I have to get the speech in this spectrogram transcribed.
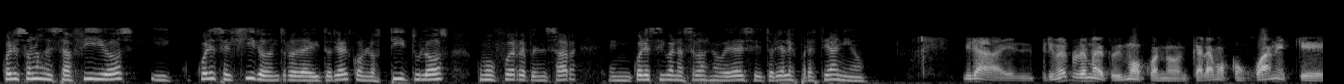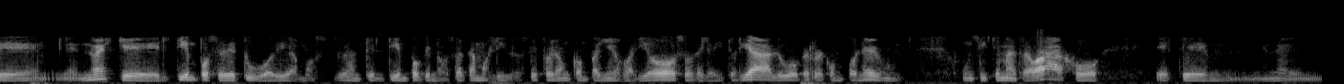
¿cuáles son los desafíos y cuál es el giro dentro de la editorial con los títulos? ¿Cómo fue repensar en cuáles iban a ser las novedades editoriales para este año? Mira, el primer problema que tuvimos cuando encaramos con Juan es que eh, no es que el tiempo se detuvo, digamos, durante el tiempo que nos sacamos libros. Se fueron compañeros valiosos de la editorial, hubo que recomponer un, sistema de trabajo, este, mm,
